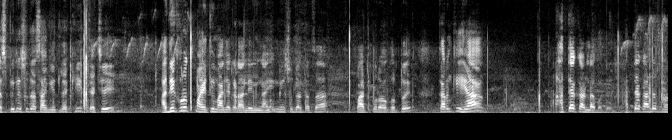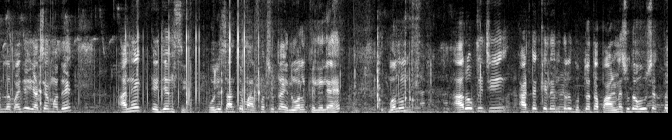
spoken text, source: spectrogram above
एस पीने सुद्धा सांगितलं की त्याची अधिकृत माहिती माझ्याकडे आलेली नाही. मी सुद्धा त्याचा पाठपुरावा करतोय. कारण की ह्या हत्याकांडामध्ये हत्याकांडच म्हणलं पाहिजे. याच्यामध्ये अनेक एजन्सी पोलिसांच्या मार्फत सुद्धा इन्व्हॉल्व केलेले आहेत. म्हणून आरोपीची अटक केल्यानंतर गुप्तता पाळणे सुद्धा होऊ शकतं.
